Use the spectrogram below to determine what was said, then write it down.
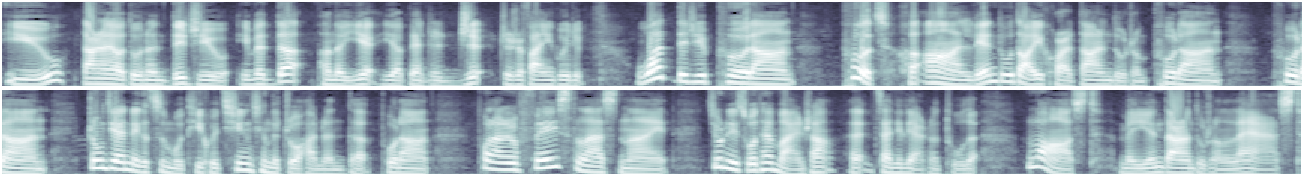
you？当然要读成 Did you？因为的碰到 e 也要变成 z，这是发音规律。What did you put on？Put 和 on 连读到一块，当然读成 put on，put on。中间那个字母 t 会轻轻的浊化成的 put on。Put on your face last night，就是你昨天晚上哎在你脸上涂的。Last 美音当然读成 last。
